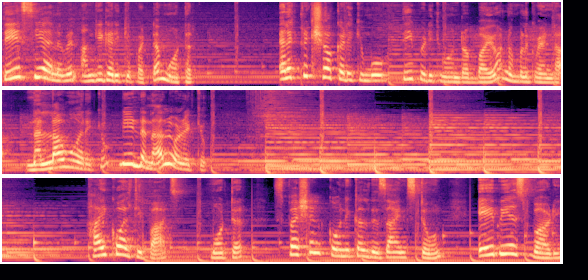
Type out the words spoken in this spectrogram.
தேசிய அளவில் அங்கீகரிக்கப்பட்ட மோட்டர் எலக்ட்ரிக் ஷாக் அடிக்குமோ தீ பிடிக்குமோன்ற பயம் நம்மளுக்கு வேண்டாம். நல்லாவும் அரைக்கும் நீண்ட நாள் உழைக்கும். High quality parts motor special conical design stone ABS body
